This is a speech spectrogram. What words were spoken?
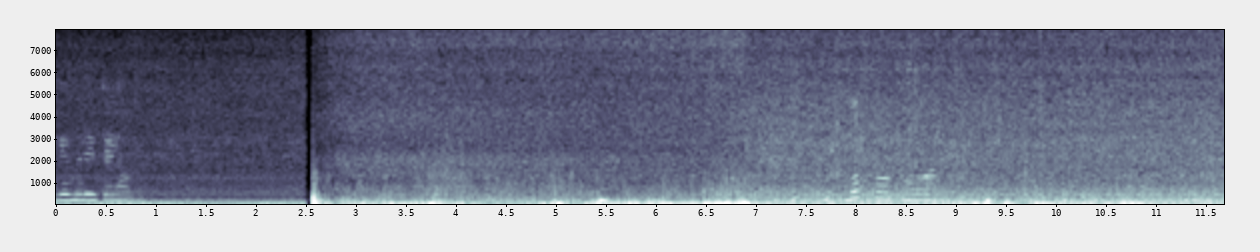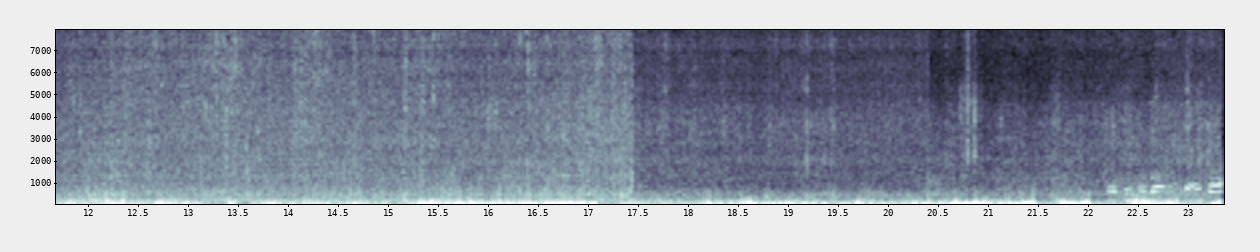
Lagyan mo dito yung Ba't po po? Okay, magamit sa ito.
